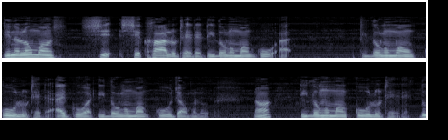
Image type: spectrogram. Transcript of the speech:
ဒီနှလုံးပေါင်း၈၈ခါလို့ထည့်တယ်ဒီသုံးလုံးပေါင်း9အဒီသုံးလုံးပေါင်း9လို့ထည့်တယ်အဲ့ကိုကဒီသုံးလုံးပေါင်း9ကြောင့်မလို့ နော်ဒီသုံးလုံးပေါင်း9လို့ထည့်တယ်သူ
